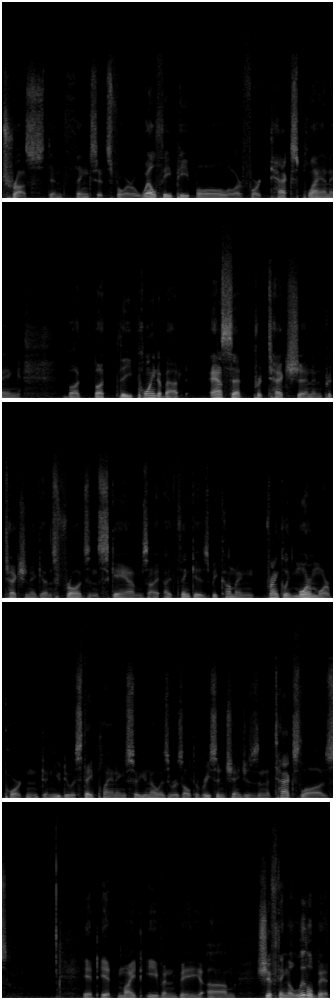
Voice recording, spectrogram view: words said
trust and thinks it's for wealthy people or for tax planning. But, but the point about asset protection and protection against frauds and scams, I, I think, is becoming, frankly, more and more important. And you do estate planning, so you know as a result of recent changes in the tax laws, it, it might even be. Um, shifting a little bit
